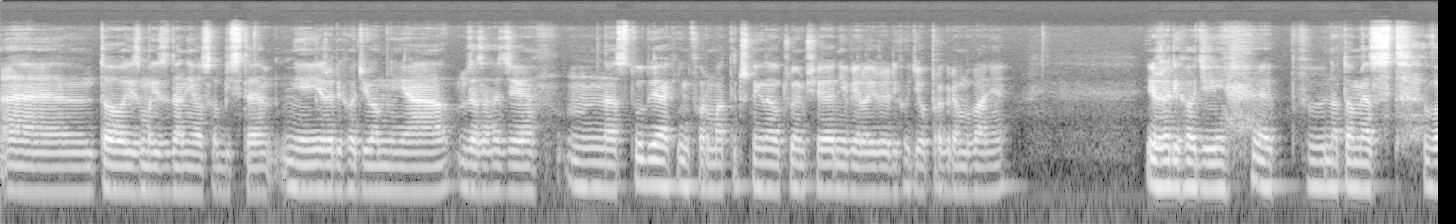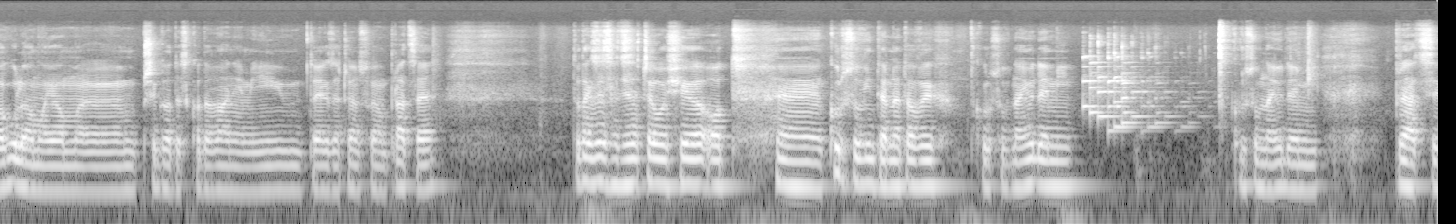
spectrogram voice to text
Eee, To jest moje zdanie osobiste. Jeżeli chodzi o mnie, ja w zasadzie mm, na studiach informatycznych nauczyłem się niewiele, jeżeli chodzi o programowanie. Jeżeli chodzi e, natomiast w ogóle o moją e, przygodę z kodowaniem i to, jak zacząłem swoją pracę, to tak w zasadzie zaczęło się od e, kursów internetowych, kursów na Udemy, kursów na Udemy, pracy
